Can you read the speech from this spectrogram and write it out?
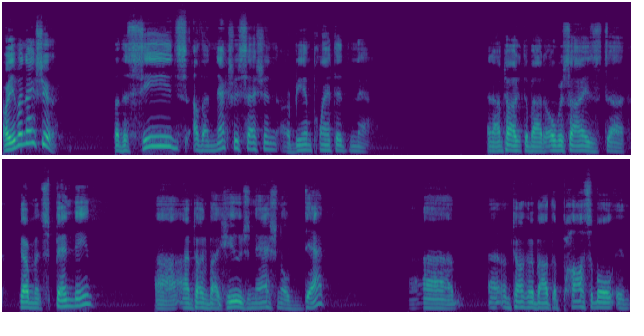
or even next year. But the seeds of the next recession are being planted now. And I'm talking about oversized uh, government spending. Uh, I'm talking about huge national debt. Uh, I'm talking about the possible in,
